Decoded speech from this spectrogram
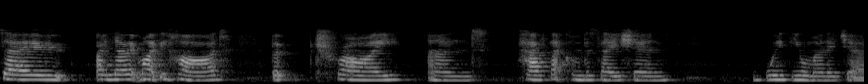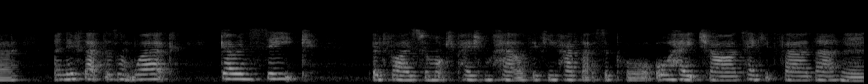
So I know it might be hard, but try and have that conversation with your manager. And if that doesn't work, go and seek advice from occupational health if you have that support or HR, take it further. Mm.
